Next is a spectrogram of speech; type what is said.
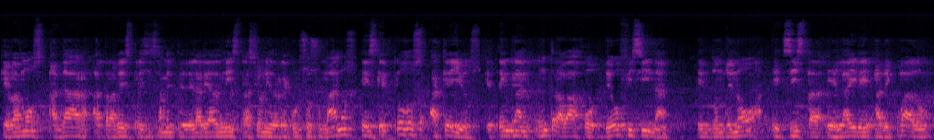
que vamos a dar a través precisamente del área de administración y de recursos humanos es que todos aquellos que tengan un trabajo de oficina en donde no exista el aire adecuado,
